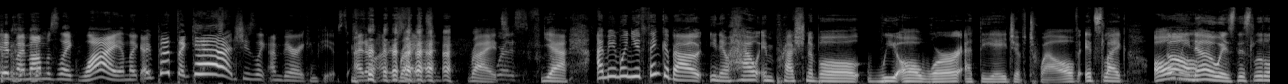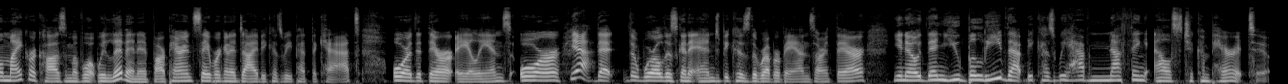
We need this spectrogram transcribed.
die." And my mom was like, "Why?" I'm like, "I pet the cat." She's like, "I'm very confused. I don't understand." Right. where this- Yeah. I mean, when you think about, you know, how impressionable we all were at the age of 12, it's like all Oh. we know is this little microcosm of what we live in. If our parents say we're going to die because we pet the cat, or that there are aliens, or Yeah. that the world is going to end because the rubber bands aren't there, you know, then you believe that because we have nothing else to compare it to.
